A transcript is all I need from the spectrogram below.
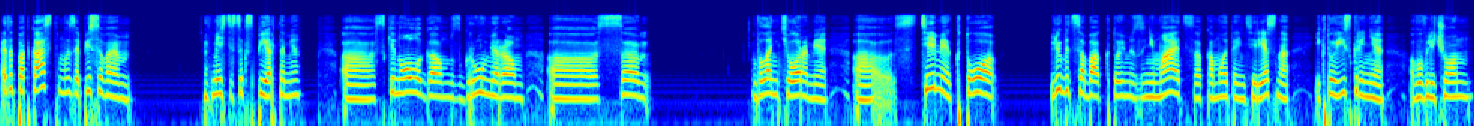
Этот подкаст мы записываем вместе с экспертами, э, с кинологом, с грумером, э, с волонтерами, э, с теми, кто любит собак, кто ими занимается, кому это интересно и кто искренне вовлечен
